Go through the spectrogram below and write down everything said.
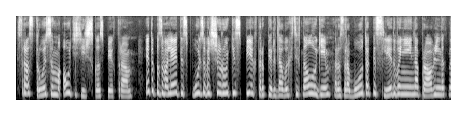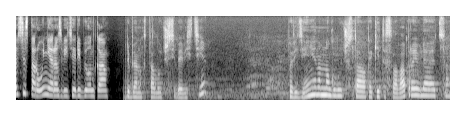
с расстройством аутистического спектра. Это позволяет использовать широкий спектр передовых технологий, разработок, исследований, направленных на всестороннее развитие ребенка. Ребенок стал лучше себя вести, поведение намного лучше стало, какие-то слова проявляются.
